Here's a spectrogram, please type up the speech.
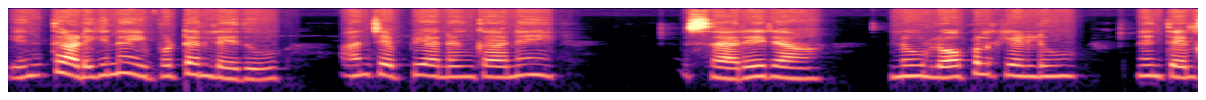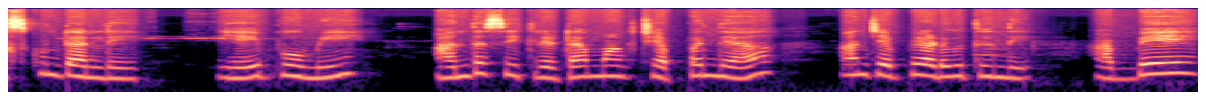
ఎంత అడిగినా ఇవ్వటం లేదు అని చెప్పి అనగానే సరేరా నువ్వు లోపలికి వెళ్ళు నేను తెలుసుకుంటానులే ఏ భూమి? అంత సీక్రెటా? మాకు చెప్పందా? అని చెప్పి అడుగుతుంది. అబ్బే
